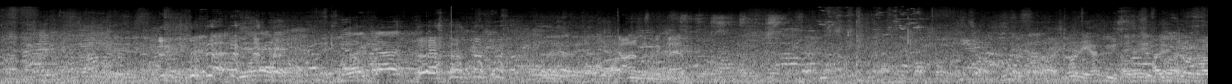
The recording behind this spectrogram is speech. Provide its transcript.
You like that? Donovan McMahon. Funny after you say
